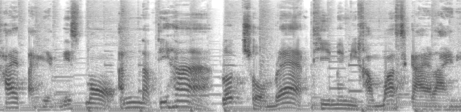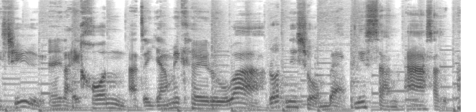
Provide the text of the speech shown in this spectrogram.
ค่ายแต่งอย่างนิสโมอันดับที่ 5 รถโฉมแรกที่ไม่มีคำว่า Skyline ในชื่อ หลายๆ คนอาจจะยังไม่เคยรู้ว่ารถในโฉมแบบ Nissan R35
